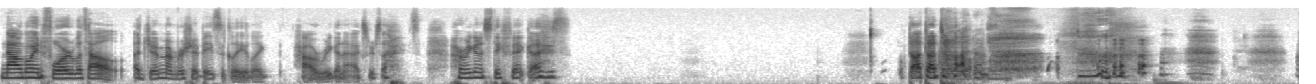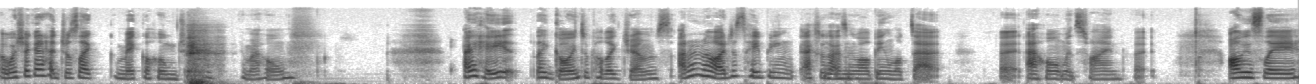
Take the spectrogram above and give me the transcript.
now going forward without a gym membership basically like how are we going to exercise? How are we going to stay fit, guys? Dot dot I dot. I wish I could ha- just like make a home gym in my home. I hate like going to public gyms. I don't know. I just hate being exercising Mm-hmm. while being looked at. But at home it's fine. But obviously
